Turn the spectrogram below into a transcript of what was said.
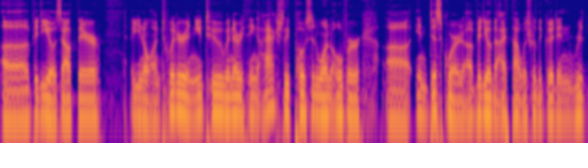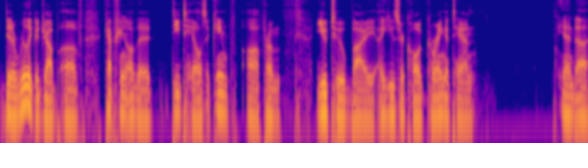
uh, videos out there you know on twitter and youtube and everything. I actually posted one over uh, in discord a video that i thought was really good and did a really good job of capturing all the details. It came uh, from YouTube by a user called Karangutan, and uh,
